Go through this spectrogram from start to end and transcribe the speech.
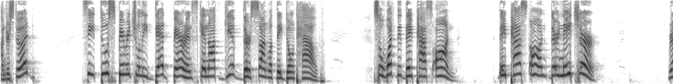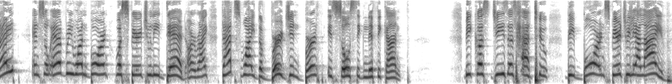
Understood? See, two spiritually dead parents cannot give their son what they don't have. So what did they pass on? They passed on their nature. Right? And so everyone born was spiritually dead, all right? That's why the virgin birth is so significant. Because Jesus had to be born spiritually alive,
